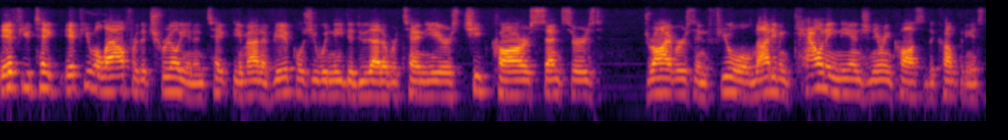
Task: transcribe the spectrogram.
if you take if you allow for the trillion and take the amount of vehicles you would need to do that over 10 years. Cheap cars sensors drivers and fuel not even counting the engineering cost of the company. It's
